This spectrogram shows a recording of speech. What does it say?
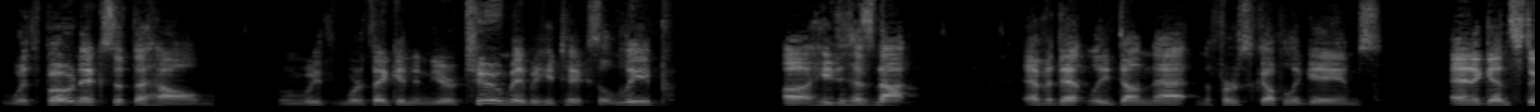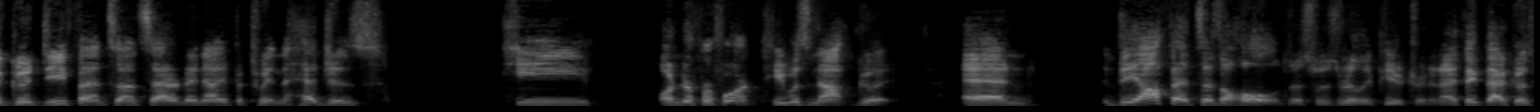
with Bo Nix at the helm. We we're thinking in year two maybe he takes a leap. Uh, he has not evidently done that in the first couple of games, and against a good defense on Saturday night between the hedges, he underperformed. He was not good, and the offense as a whole just was really putrid. And I think that goes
